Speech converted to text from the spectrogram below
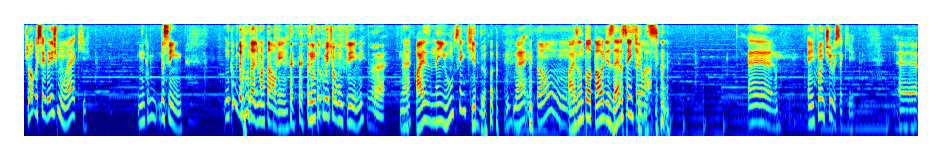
Jogo isso aí desde moleque. Nunca me. Assim. Nunca me deu vontade de matar alguém. nunca cometi algum crime, É. né? Faz nenhum sentido. né? Então. Faz um total de zero sentidos. é, é infantil isso aqui. É,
